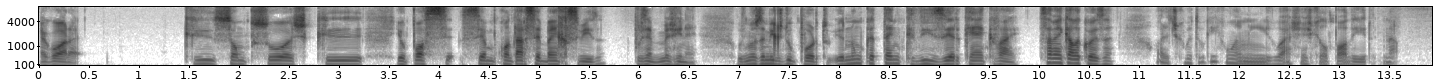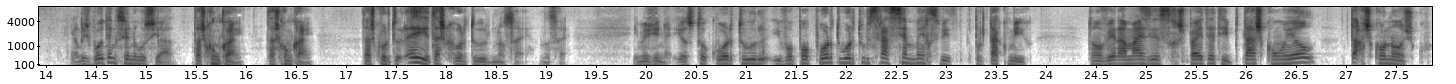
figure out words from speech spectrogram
Agora, que são pessoas que eu posso se- sempre contar ser bem recebido. Por exemplo, imaginem, os meus amigos do Porto, eu nunca tenho que dizer quem é que vai. Sabem aquela coisa? Olha, desculpa, estou aqui com um amigo, achas que ele pode ir? Não. Em Lisboa tem que ser negociado. Estás com quem? Estás com quem? Estás com o Arthur? Ei, estás com o Arthur? Não sei, não sei. Imagina, eu estou com o Arthur e vou para o Porto, o Arthur será sempre bem recebido, porque está comigo. Estão a ver? Há mais esse respeito, é tipo, estás com ele, estás connosco.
